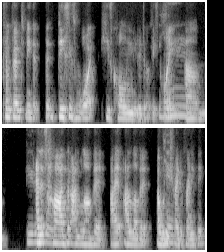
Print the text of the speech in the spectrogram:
confirmed to me that, that this is what he's calling me to do at this point yeah. um Beautiful. and it's hard but i love it i i love it i wouldn't yeah. trade it for anything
